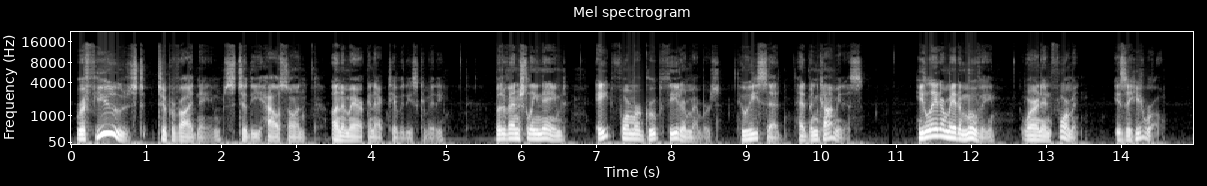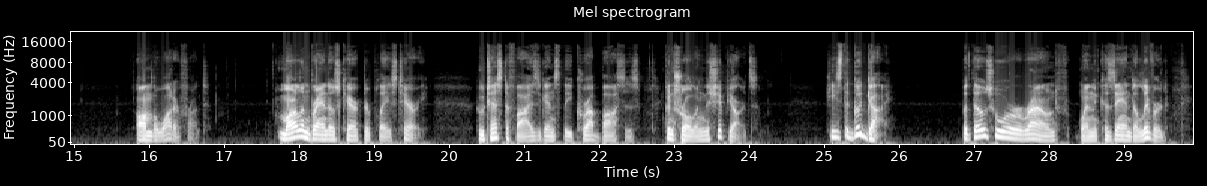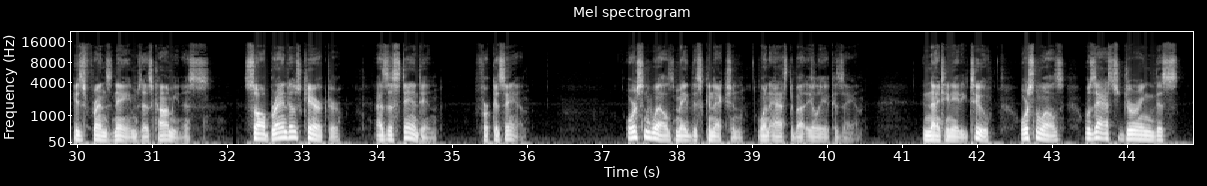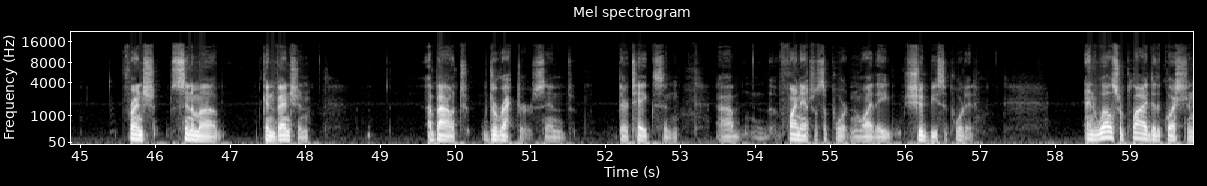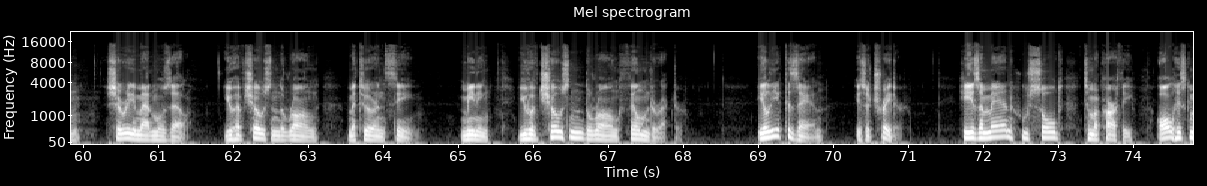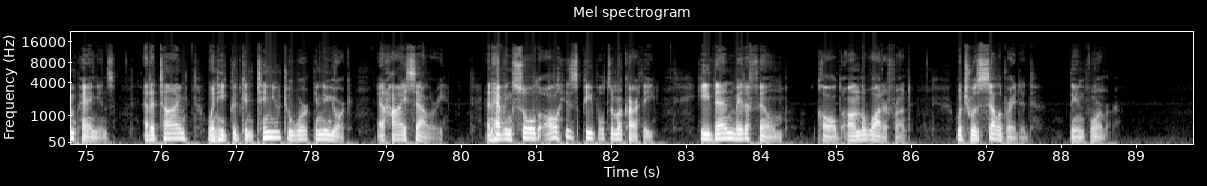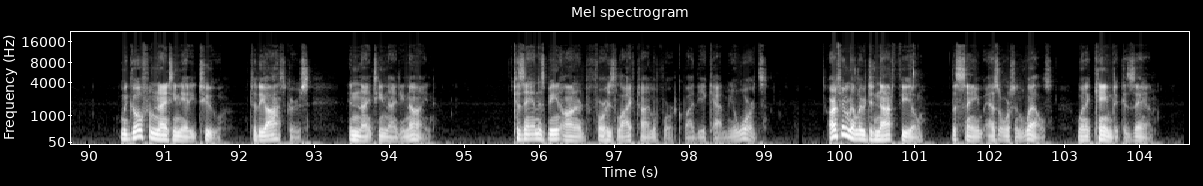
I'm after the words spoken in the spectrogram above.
refused to provide names to the House on Un American Activities Committee, but eventually named eight former group theater members who he said had been communists. He later made a movie where an informant is a hero. On the Waterfront. Marlon Brando's character plays Terry, who testifies against the corrupt bosses controlling the shipyards. He's the good guy but those who were around when Kazan delivered his friends' names as communists saw Brando's character as a stand in for Kazan. Orson Welles made this connection when asked about Elia Kazan. In 1982, Orson Welles was asked during this French cinema convention about directors and their takes and uh, financial support and why they should be supported. And Welles replied to the question, Cherie mademoiselle, you have chosen the wrong metteur en scene, meaning you have chosen the wrong film director. Elia Kazan is a traitor. He is a man who sold to McCarthy all his companions at a time when he could continue to work in New York at high salary and having sold all his people to McCarthy, he then made a film called On the Waterfront, which was celebrated The Informer. We go from 1982 to the Oscars in 1999. Kazan is being honored for his lifetime of work by the Academy Awards. Arthur Miller did not feel the same as Orson Welles when it came to Kazan.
